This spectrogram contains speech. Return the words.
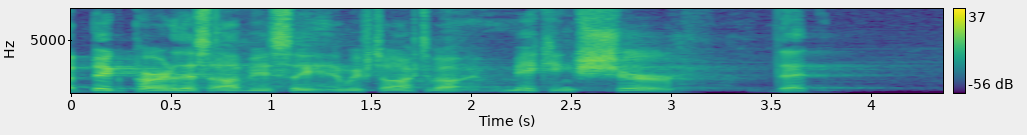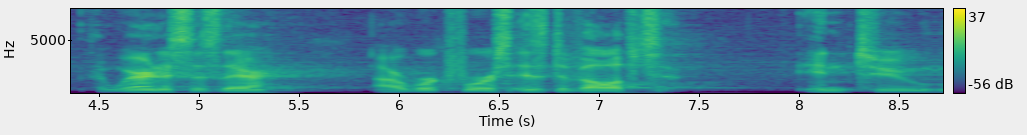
A big part of this, obviously, and we've talked about making sure that awareness is there, our workforce is developed into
